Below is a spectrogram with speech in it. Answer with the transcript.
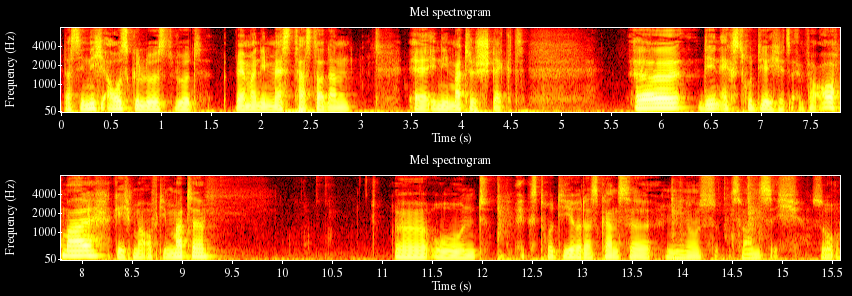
dass sie nicht ausgelöst wird, wenn man den Messtaster dann äh, in die Matte steckt. Äh, den extrudiere ich jetzt einfach auch mal. Gehe ich mal auf die Matte äh, und extrudiere das Ganze minus 20. So.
